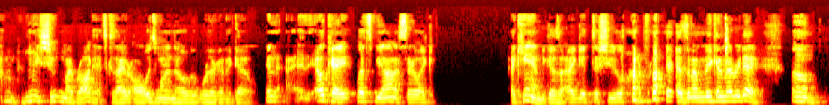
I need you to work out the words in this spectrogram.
I'm only shooting my broadheads because I always want to know where they're going to go. And okay, let's be honest. They're like, I can because I get to shoot a lot of broadheads and I'm making them every day. Um,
